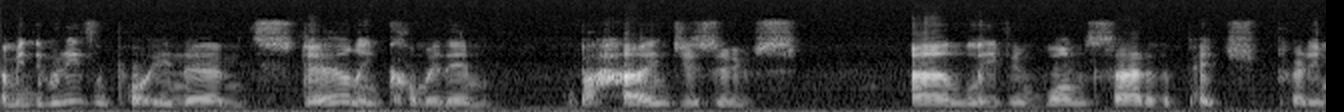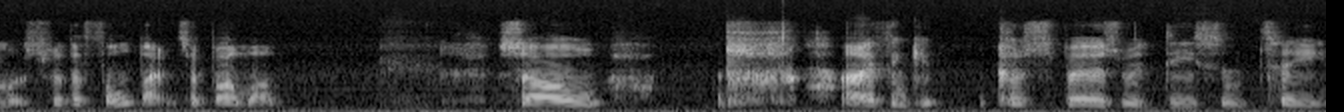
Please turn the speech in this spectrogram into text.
I mean, they were even putting um, Sterling coming in behind Jesus and leaving one side of the pitch pretty much for the fullback to bomb on. So I think because Spurs are a decent team,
